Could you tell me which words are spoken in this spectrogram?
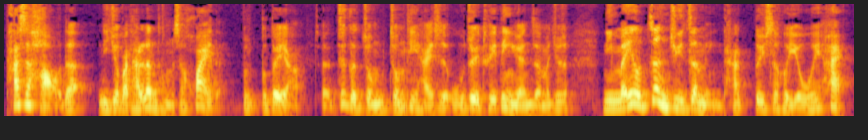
它是好的，你就把它认同是坏的，不不对啊，呃，这个总总体还是无罪推定原则嘛，就是你没有证据证明它对社会有危害，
